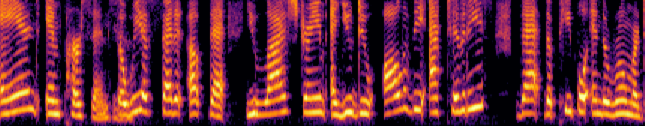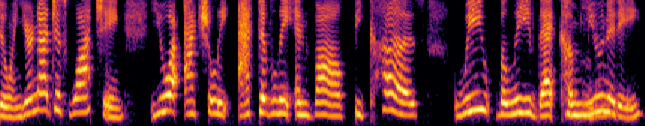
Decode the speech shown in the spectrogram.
and in person. So we have set it up that you live stream and you do all of the activities that the people in the room are doing. You're not just watching, you are actually actively involved because we believe that mm-hmm. community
